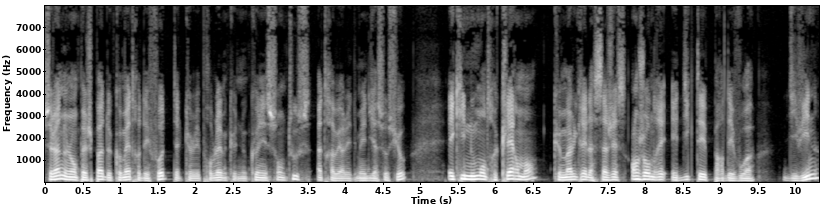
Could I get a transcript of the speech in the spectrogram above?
Cela ne l'empêche pas de commettre des fautes telles que les problèmes que nous connaissons tous à travers les médias sociaux, et qui nous montrent clairement que malgré la sagesse engendrée et dictée par des voies divines,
